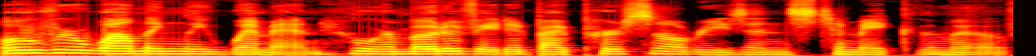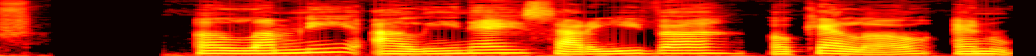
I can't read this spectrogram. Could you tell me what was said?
overwhelmingly women who were motivated by personal reasons to make the move. Alumni Aline Sariva Okelo and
